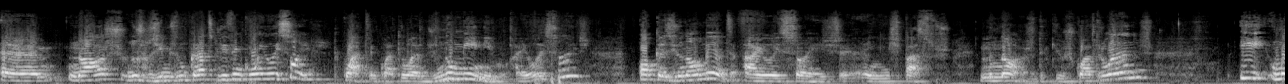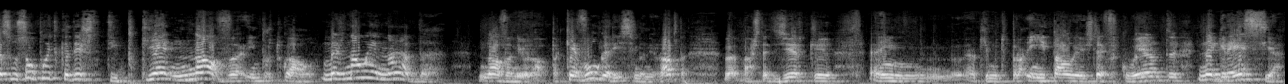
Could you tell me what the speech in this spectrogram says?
Uh, nós, nos regimes democráticos, vivem com eleições. De quatro em quatro anos, no mínimo, há eleições. Ocasionalmente, há eleições em espaços menores do que os quatro anos. E uma solução política deste tipo, que é nova em Portugal, mas não é nada nova na Europa, que é vulgaríssima na Europa. Basta dizer que em, aqui muito, em Itália isto é frequente. Na Grécia,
